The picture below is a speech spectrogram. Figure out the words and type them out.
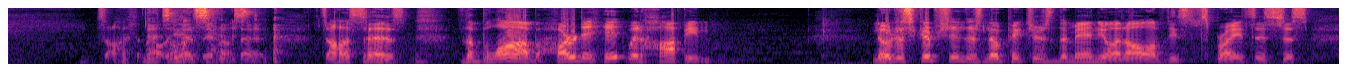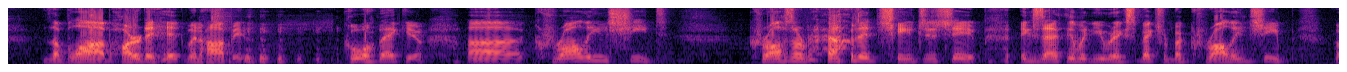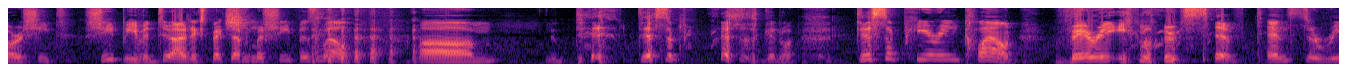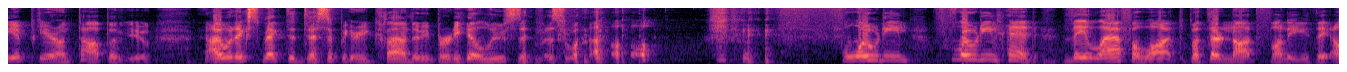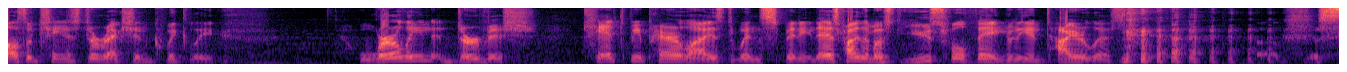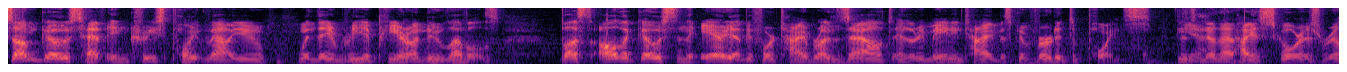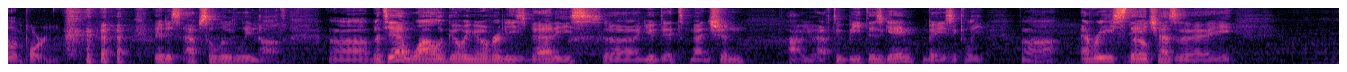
That's all, That's all, all it to say about says. that. That's all it says. The blob, hard to hit when hopping. No description, there's no pictures in the manual at all of these sprites. It's just the blob, hard to hit when hopping. cool, thank you. Uh, crawling sheet. Crawls around and changes shape. Exactly what you would expect from a crawling sheep. Or a sheet. Sheep, even, too. I'd expect that from a sheep as well. um, disap- this is a good one. Disappearing clown. Very elusive. Tends to reappear on top of you. I would expect the disappearing clown to be pretty elusive as well. Floating floating head. They laugh a lot, but they're not funny. They also change direction quickly. Whirling dervish can't be paralyzed when spinning. That is probably the most useful thing in the entire list. Some ghosts have increased point value when they reappear on new levels. Bust all the ghosts in the area before time runs out, and the remaining time is converted to points. Because Yeah. you know that highest score is real important. It is absolutely not. Uh, but yeah, while going over these baddies, uh, you did mention how you have to beat this game, basically. Uh, every stage has a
